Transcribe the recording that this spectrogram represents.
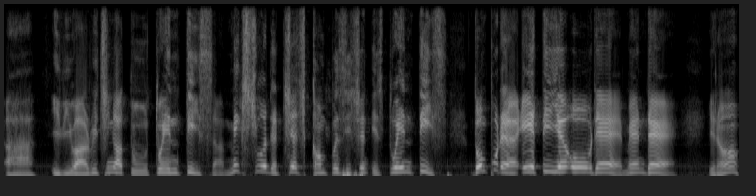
Uh, if you are reaching out to 20s, uh, make sure the church composition is 20s. Don't put a 80 year old there, man, there. You know,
